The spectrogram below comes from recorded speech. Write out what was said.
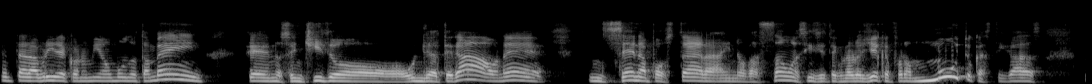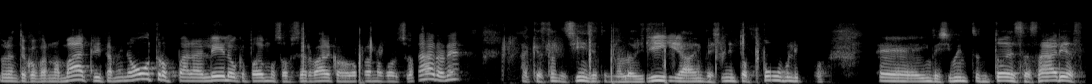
tentar abrir a economia ao mundo também, no sentido unilateral, né? sem apostar a inovação, a ciência e tecnologia, que foram muito castigadas durante el gobierno Macri, también otro paralelo que podemos observar con el gobierno Bolsonaro, ¿no? la cuestión de ciencia, tecnología, investimento público, eh, investimento en todas esas áreas,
